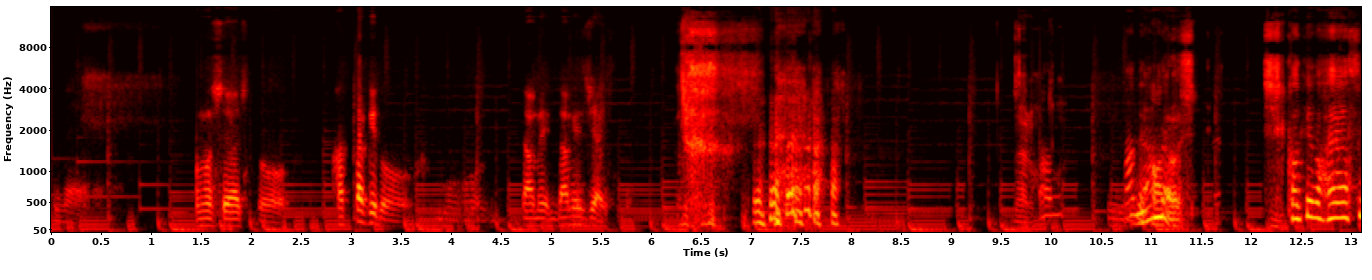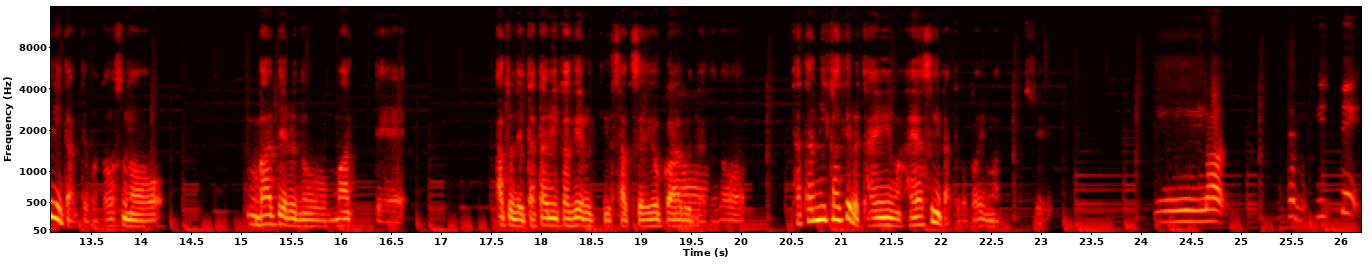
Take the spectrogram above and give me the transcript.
とね、この試合はちょっと、勝ったけど、もう、ダメ、ダメ試合ですね。なるほどうんなんでなんだろうし、仕掛けが早すぎたってこと？その、バテるのを待って、後で畳みかけるっていう作戦はよくあるんだけど、畳みかけるタイミングが早すぎたってこと？今の話。うーん、まあ、でも1点、い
